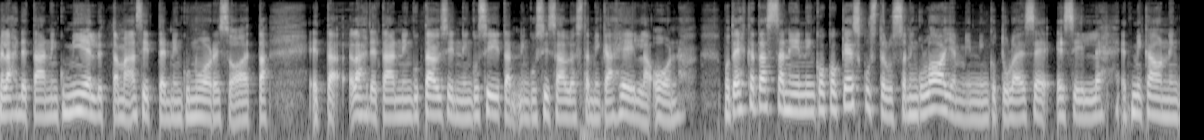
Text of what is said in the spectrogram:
me lähdetään niin miellyttämään sitten niin nuorisoa, että, että lähdetään niin täysin niin siitä niin sisällöstä, mikä heillä on. Mutta ehkä tässä niin, niin koko keskustelussa niin laajemmin niin tulee se esille, että mikä on niin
